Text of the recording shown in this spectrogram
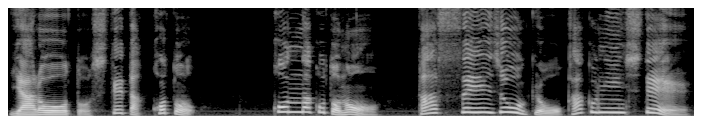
やろうとしてたこと、こんなことの達成状況を確認して、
